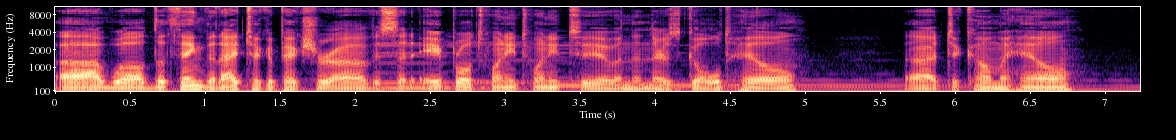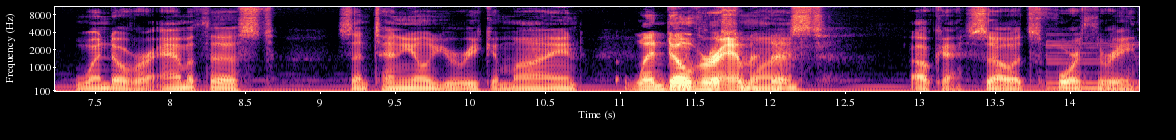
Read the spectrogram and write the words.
Uh, well, the thing that I took a picture of it said April 2022, and then there's Gold Hill, uh, Tacoma Hill, Wendover Amethyst, Centennial Eureka Mine. Wendover Amethyst. Okay, so it's 4 3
